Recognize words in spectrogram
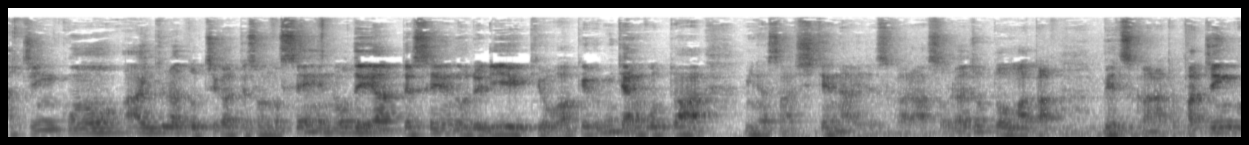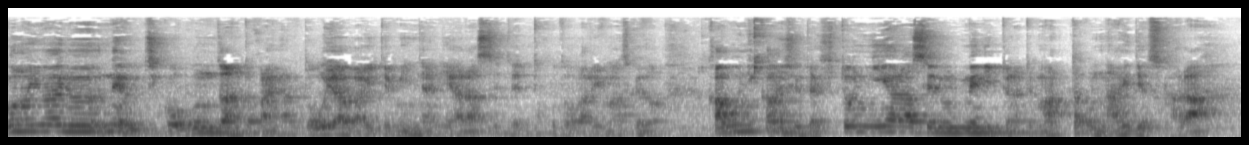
パチンコのあいつらと違ってそのせーのでやってせーので利益を分けるみたいなことは皆さんしてないですからそれはちょっとまた別かなと。パチンコのいわゆるね内子軍団とかになると親がいてみんなにやらせてってことがありますけど株に関しては人にやらせるメリットなんて全くないですから。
